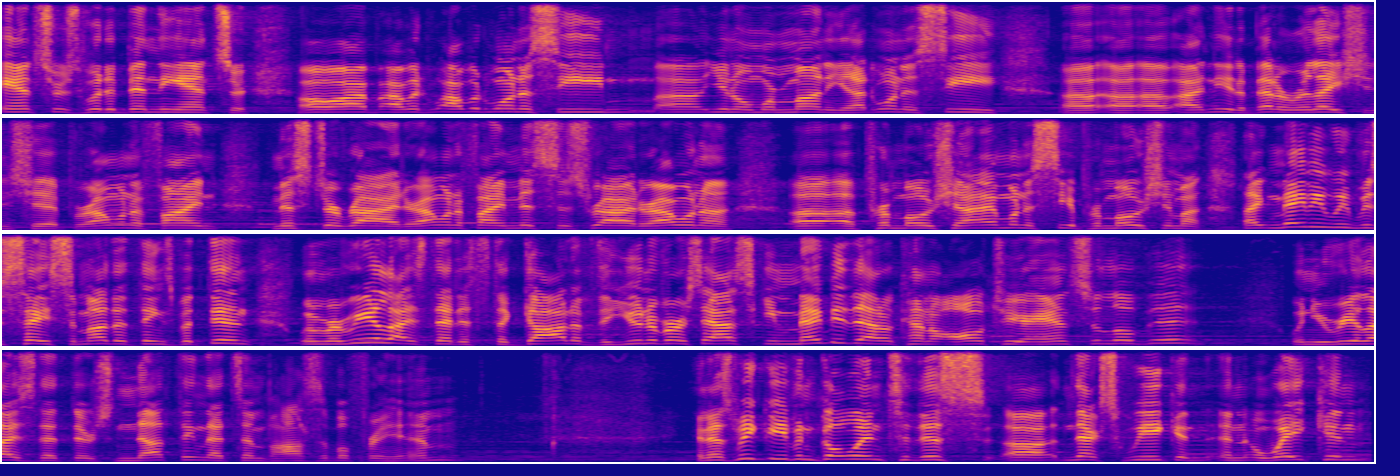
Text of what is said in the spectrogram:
answers would have been the answer. Oh, I, I would, I would want to see, uh, you know, more money. I'd want to see, uh, uh, I need a better relationship, or I want to find Mr. Or I want to find Mrs. Or I want a, uh, a promotion. I want to see a promotion. Like maybe we would say some other things, but then when we realize that it's the God of the universe asking, maybe that'll kind of alter your answer a little bit. When you realize that there's nothing that's impossible for Him. And as we even go into this uh, next week and, and awaken,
